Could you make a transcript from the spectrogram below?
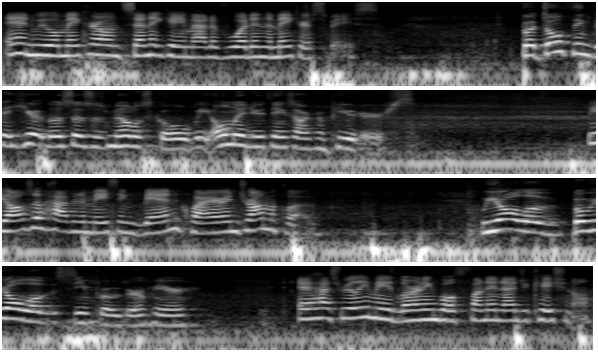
And we will make our own Senet game out of wood in the makerspace. But don't think that here at Los Osos Middle School we only do things on computers. We also have an amazing band, choir, and drama club. We all love, but we all love the STEAM program here. It has really made learning both fun and educational.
